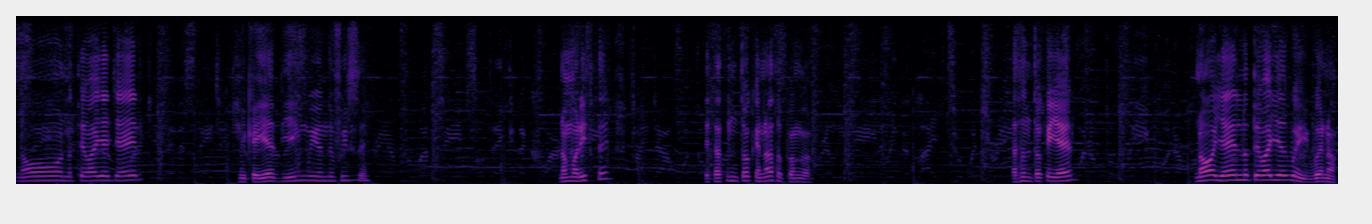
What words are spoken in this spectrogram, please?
no, no te vayas, Yael. Me caías bien, güey. ¿Dónde fuiste? ¿No moriste? Estás un toque, ¿no? Supongo. ¿Estás un toque, Yael? No, Yael, no te vayas, güey. Bueno,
